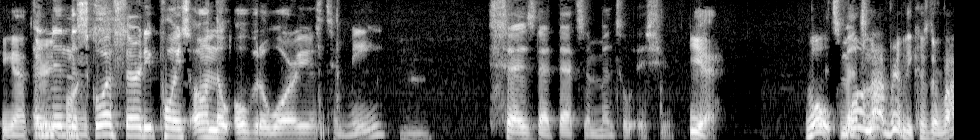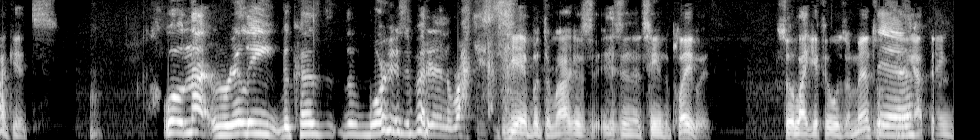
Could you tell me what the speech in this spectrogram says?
he got And then points. to score 30 points on the over the Warriors to me says that that's a mental issue. yeah. Well, It's well, not really because the Rockets. Well, not really because the Warriors are better than the Rockets. Yeah, but the Rockets isn't a team to play with. So, like, if it was a mental Yeah. thing, I think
